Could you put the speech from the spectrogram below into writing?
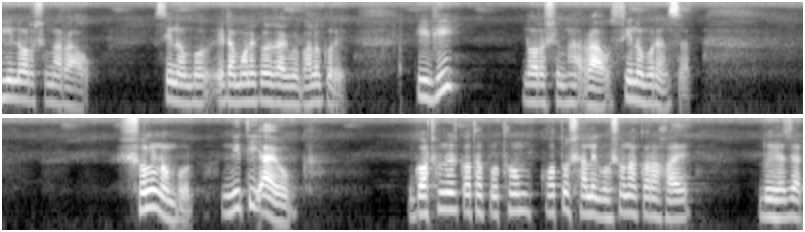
V Narasimha Rao. C নম্বর এটা মনে করে রাখবে ভালো করে। P V Narasimha Rao C নম্বর অ্যান্সার ষোলো নম্বর নীতি আয়োগ। গঠনের কথা প্রথম কত সালে ঘোষণা করা হয়? দুই হাজার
